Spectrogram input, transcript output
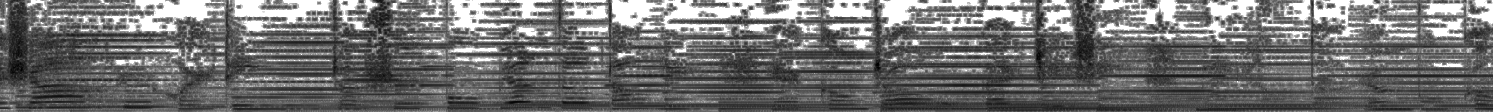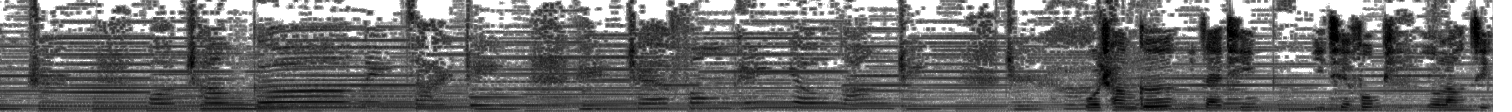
会下雨会停，这是不变的道理。夜空中北极星，迷路的人不恐惧。我唱歌你在听，一切风平又浪静。我唱歌你在听，一切风平又浪静。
